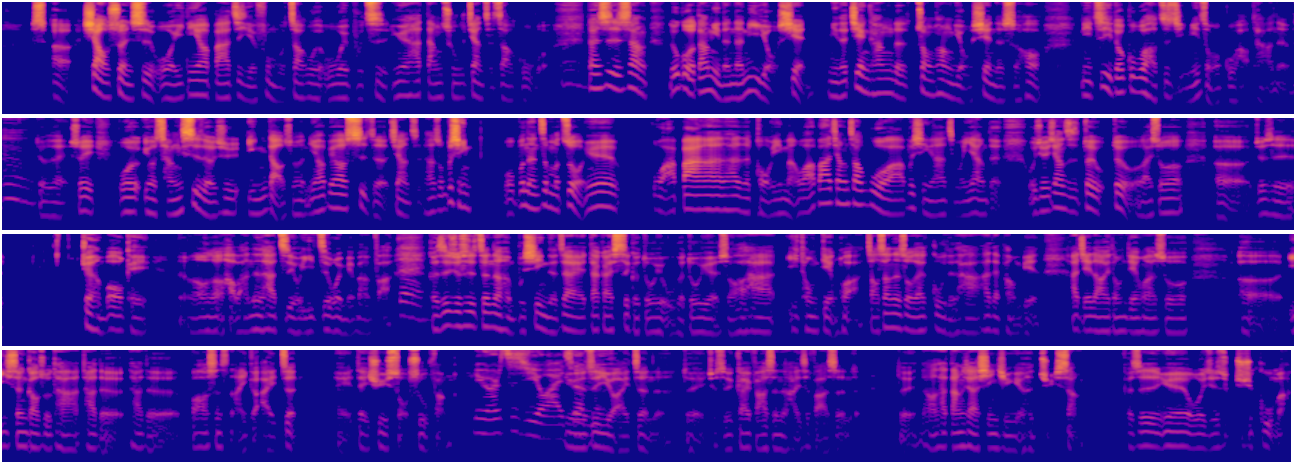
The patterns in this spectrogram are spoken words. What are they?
呃，孝顺是我一定要把自己的父母照顾的无微不至，因为他当初这样子照顾我。嗯、但事实上，如果当你的能力有限，你的健康的状况有限的时候，你自己都顾不好自己，你怎么顾好他呢？嗯，对不对？所以我有尝试着去引导说，你要不要试着这样子？他说不行，我不能这么做，因为我阿爸他的口音嘛，我阿爸这样照顾我啊，不行啊，怎么样的？我觉得这样子对对我来说，呃，就是觉得很不 OK。然后说好吧，那是他自由意志，我也没办法。对。可是就是真的很不幸的，在大概四个多月、五个多月的时候，他一通电话，早上那时候在顾着他，他在旁边，他接到一通电话说，呃，医生告诉他，他的他的不知道是哪一个癌症，哎，得去手术房。女儿自己有癌症。女儿自己有癌症了，对，就是该发生的还是发生了，对。然后他当下心情也很沮丧。可是因为我就是继续顾嘛，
